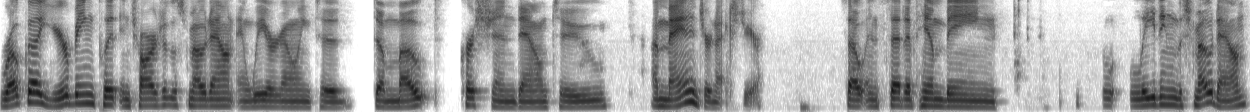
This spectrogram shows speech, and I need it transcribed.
Rocha, you're being put in charge of the Schmodown, and we are going to demote Christian down to a manager next year. So instead of him being leading the Schmodown,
